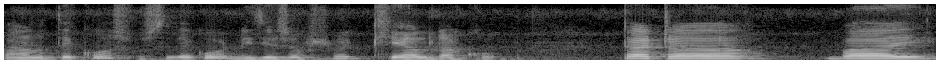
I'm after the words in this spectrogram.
ভালো থেকো, সুস্থ থেকো। নিজে সবসময় খেয়াল রাখো। টাটা। বাই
